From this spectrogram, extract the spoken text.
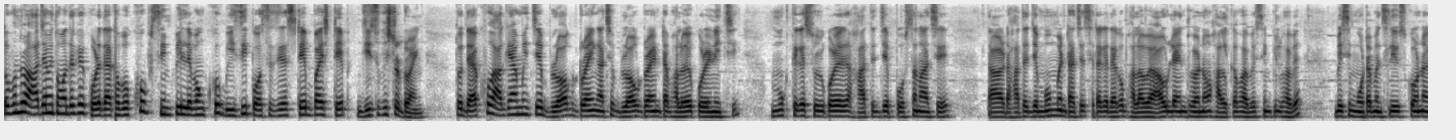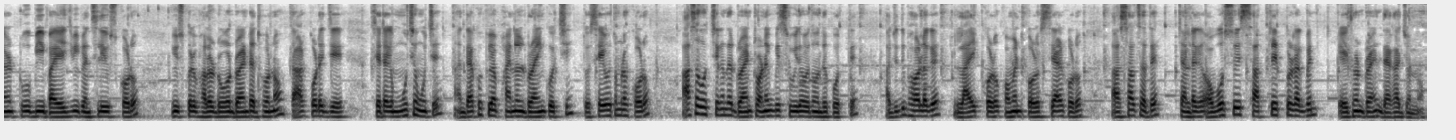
তো বন্ধুরা, আজ আমি তোমাদেরকে করে দেখাবো খুব সিম্পল এবং খুব ইজি প্রসেসে স্টেপ বাই স্টেপ যীশুখ্রিস্ট ড্রয়িং তো দেখো, আগে আমি যে ব্লক ড্রয়িং আছে ব্লক ড্রয়িংটা ভালোভাবে করে নিচ্ছি। মুখ থেকে শুরু করে হাতের যে পোস্টান আছে, তার হাতের যে মুভমেন্ট আছে, সেটাকে দেখো ভালোভাবে আউটলাইন ধরে নাও, হালকাভাবে সিম্পলভাবে বেশি মোটা পেন্সিল ইউজ করো না টু বি বা এইচ বি পেন্সিল ইউজ করো। ইউজ করে ভালো ড্রয়িংটা ধরে নাও। তারপরে যে সেটাকে মুছে মুছে দেখো কীভাবে ফাইনাল ড্রয়িং করছি। তো সেইভাবে তোমরা করো। আশা করছি এখানে ড্রয়িংটা অনেক বেশি সুবিধা হবে তোমাদের করতে। আর যদি ভালো লাগে লাইক করো কমেন্ট করো শেয়ার করো, আর সাথে সাথে চ্যানেলটাকে অবশ্যই সাবস্ক্রাইব করে রাখবেন এই ধরনের ড্রয়িং দেখার জন্য।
